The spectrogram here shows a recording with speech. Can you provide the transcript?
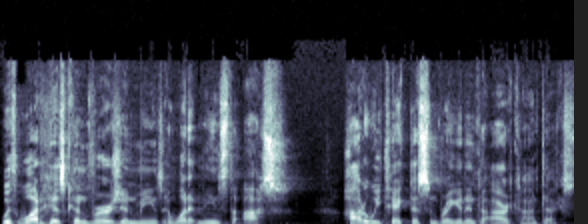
with what his conversion means and what it means to us. How do we take this and bring it into our context?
